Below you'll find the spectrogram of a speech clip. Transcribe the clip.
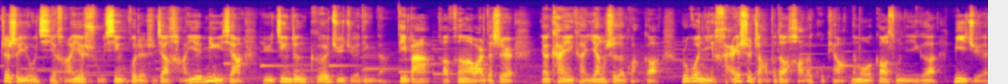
这是由其行业属性或者是叫行业命相与竞争格局决定的。第八，好，很好玩的是。要看一看央视的广告。如果你还是找不到好的股票，那么我告诉你一个秘诀，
